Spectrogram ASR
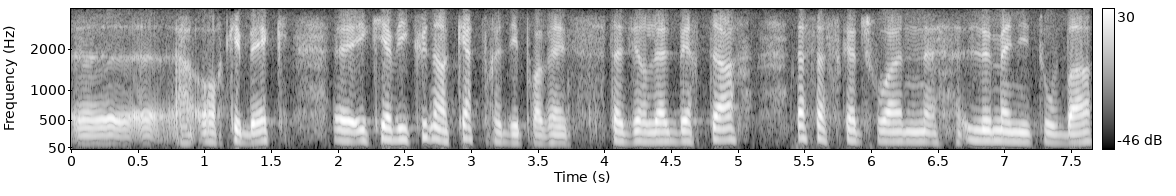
euh, hors Québec euh, et qui a vécu dans quatre des provinces, c'est-à-dire l'Alberta, la Saskatchewan, le Manitoba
